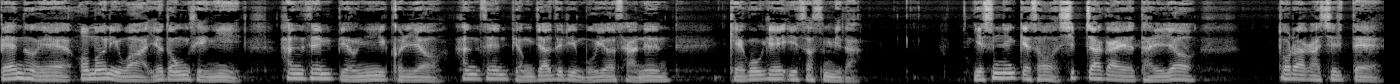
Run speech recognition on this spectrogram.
벤허의 어머니와 여동생이 한센병이 걸려 한센 병자들이 모여 사는 계곡에 있었습니다. 예수님께서 십자가에 달려 돌아가실 때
